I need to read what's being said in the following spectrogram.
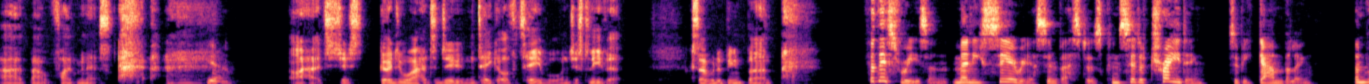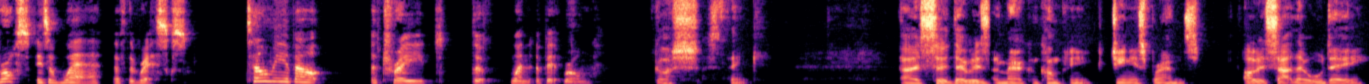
uh, about five minutes. Yeah. I had to just go do what I had to do and take it off the table and just leave it because I would have been burnt. For this reason, many serious investors consider trading to be gambling, and Ross is aware of the risks. Tell me about a trade that went a bit wrong. Gosh, I think. Uh, so there was an American company, Genius Brands. I was sat there all day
